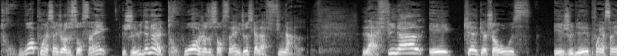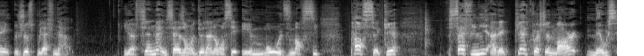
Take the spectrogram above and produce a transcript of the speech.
3.5 jours sur 5. Je lui donne un 3 jours sur 5 jusqu'à la finale. La finale est quelque chose et je lui donne 0.5 juste pour la finale. Il y a finalement une saison 2 d'annoncer et maudit merci parce que ça finit avec plein de question marks, mais aussi,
